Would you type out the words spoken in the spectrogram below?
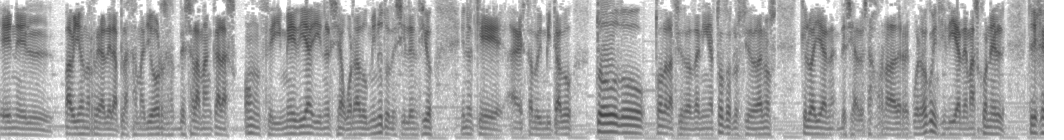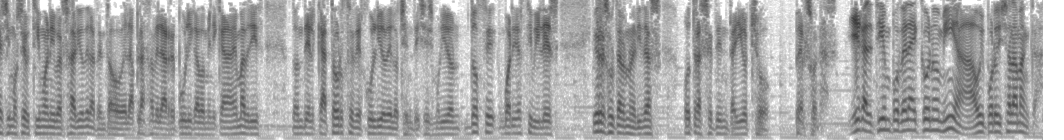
en el pabellón real de la Plaza Mayor de Salamanca a las once y media y en él se ha guardado un minuto de silencio en el que ha estado invitado todo, toda la ciudadanía, todos los ciudadanos que lo hayan deseado. Esta jornada de recuerdo coincidía además con el 37 aniversario del atentado de la Plaza de la República Dominicana de Madrid, donde el 14 de julio del 86 murieron 12 guardias civiles y resultaron heridas otras 78 personas. Llega el tiempo de la economía, hoy por hoy Salamanca.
